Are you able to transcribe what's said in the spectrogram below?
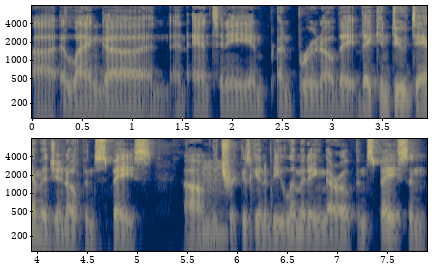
uh, Elanga and, and Antony and, and Bruno. They they can do damage in open space. Um, mm. The trick is going to be limiting their open space and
